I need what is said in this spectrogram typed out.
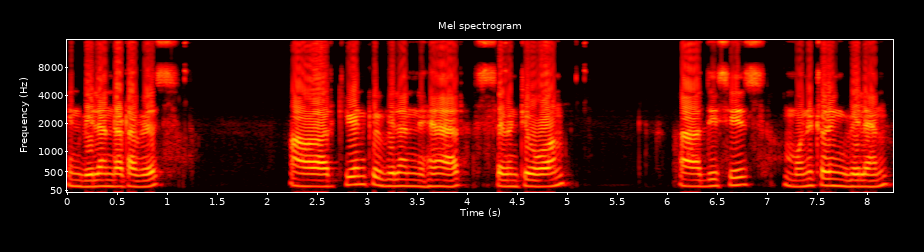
in VLAN database. Our QinQ VLAN here 71 uh, this is monitoring VLAN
